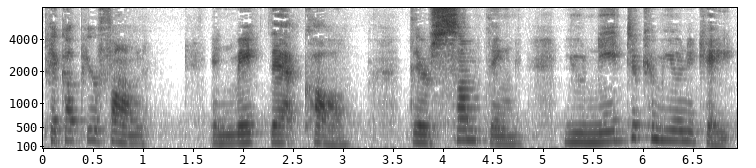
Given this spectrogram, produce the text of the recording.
Pick up your phone and make that call. There's something you need to communicate,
